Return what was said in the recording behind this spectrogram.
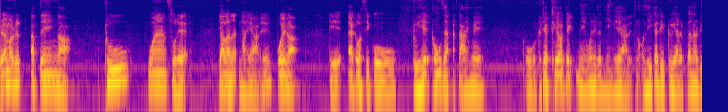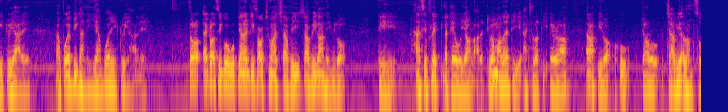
Real Madrid အသင်းက2-1ဆိုတဲ့ရလာနဲ့နိုင်ရတယ်ပွဲကဒီ El Clasico တွေရဲ့ထုံးစံအတိုင်းပဲဟိုတကယ် chaotic မြင်ဝင်နေလည်းမြင်ခဲ့ရတယ်ကျွန်တော်အနီကတ်တွေတွေ့ရတယ် penalty တွေ့ရတယ်အ ပွဲပြီးကနေရန်ပွဲတွေတွေ့ရတယ်ဆိုတော့ El Clasico ကိုပြန်လဲတိဆောက်ချင်မှ Xavi Xavi ကနေပြီးတော့ဒီ Hansi Flick လက်ထဲကိုရောက်လာတယ်ဒီဘက်မှာလည်းဒီ Ancelotti era အဲ့ဒါပြီးတော့အခုကျွန်တော်တို့ Xavi Alonso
